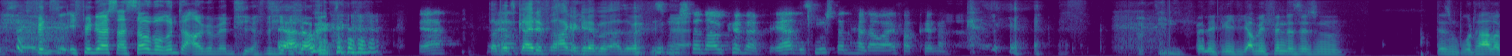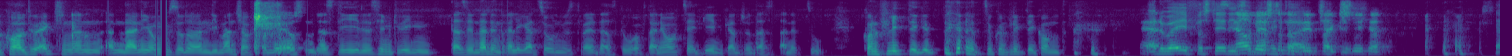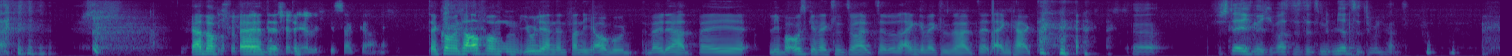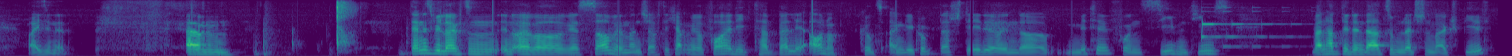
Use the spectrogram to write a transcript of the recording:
ich finde, find, du hast das sauber runter argumentiert. Ja, no. ja. Da wird es keine Frage geben. Also. Das muss ja. dann auch können. Ja, das muss dann halt auch einfach können. Völlig richtig. Aber ich finde, das ist ein das ist ein brutaler Call to Action an, an deine Jungs oder an die Mannschaft von der ersten, dass die das hinkriegen, dass ihr nicht in Relegation müsst, weil dass du auf deine Hochzeit gehen kannst und dass es dann nicht zu Konflikte gibt, zu Konflikte kommt. By the way, ich verstehe die schon nicht. auf jeden Fall sicher. ja, doch. Ich äh, der, schon ehrlich gesagt gar nicht. Der Kommentar vom Julian, den fand ich auch gut, weil der hat bei lieber ausgewechselt zur Halbzeit oder eingewechselt zur Halbzeit eingehakt. Ja. Verstehe ich nicht, was das jetzt mit mir zu tun hat. Weiß ich nicht. Ähm, Dennis, wie läuft es in, in eurer Reservemannschaft? Ich habe mir vorher die Tabelle auch noch kurz angeguckt. Da steht ihr in der Mitte von sieben Teams. Wann habt ihr denn da zum letzten Mal gespielt?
